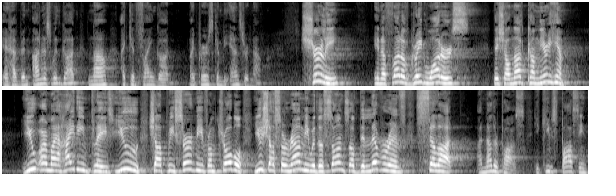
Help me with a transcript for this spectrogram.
and have been honest with God, now I can find God. My prayers can be answered now. Surely, in a flood of great waters, they shall not come near him. You are my hiding place. You shall preserve me from trouble. You shall surround me with the songs of deliverance. Selah. Another pause. He keeps pausing.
